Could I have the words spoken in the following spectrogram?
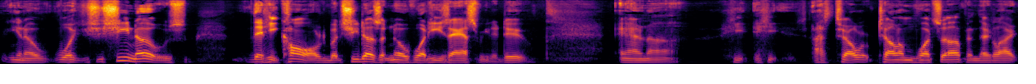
you know, well, she knows that he called, but she doesn't know what he's asked me to do. And, uh, he, he, I tell, tell them what's up and they're like,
